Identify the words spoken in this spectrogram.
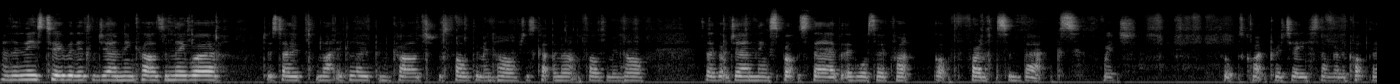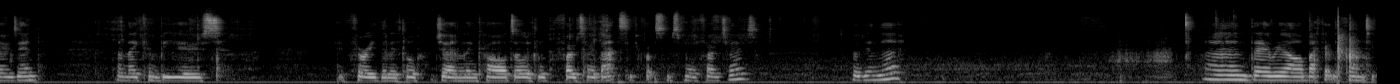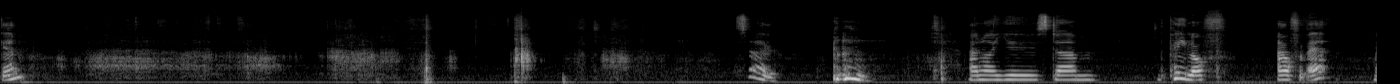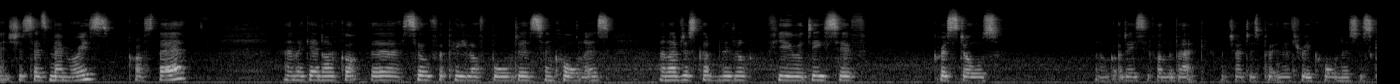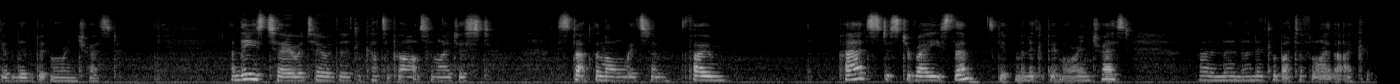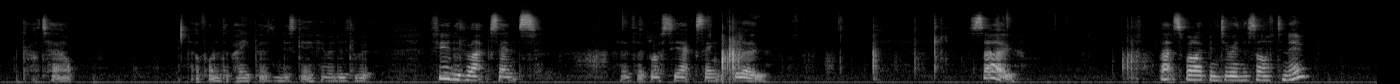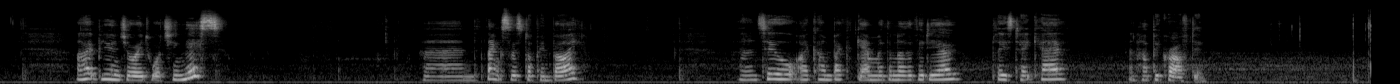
And then these two were little journaling cards and they were just open, like little open cards. Just fold them in half just cut them out and fold them in half. So they've got journaling spots there but they've also got fronts and backs which I thought was quite pretty. So I'm going to pop those in and they can be used for either little journaling cards or little photo mats if you've got some small photos. to put in there and there we are back at the front again. So, and I used um, the peel off alphabet, which just says memories across there. And again, I've got the silver peel off borders and corners, and I've just got a little few adhesive crystals I've got adhesive on the back which I just put in the three corners just to give a little bit more interest. And these two are two of the little cut aparts and I just stuck them on with some foam pads just to raise them, to give them a little bit more interest. And then a little butterfly that I cut out of one of the papers and just gave him a little bit, a few little accents of the glossy accent glue. So, that's what I've been doing this afternoon. I hope you enjoyed watching this and thanks for stopping by and until I come back again with another video please take care and happy crafting.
